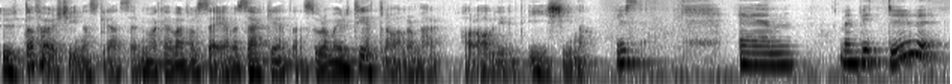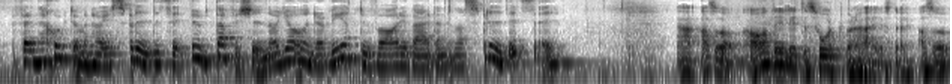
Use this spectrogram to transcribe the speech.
utanför Kinas gränser, men man kan i alla fall säga med säkerhet att den stora majoriteten av alla de här har avlidit i Kina. Just det. Ehm, men vet du, för den här sjukdomen har ju spridit sig utanför Kina och jag undrar, vet du var i världen den har spridit sig? Alltså, ja, det är lite svårt med det här just nu. Alltså,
